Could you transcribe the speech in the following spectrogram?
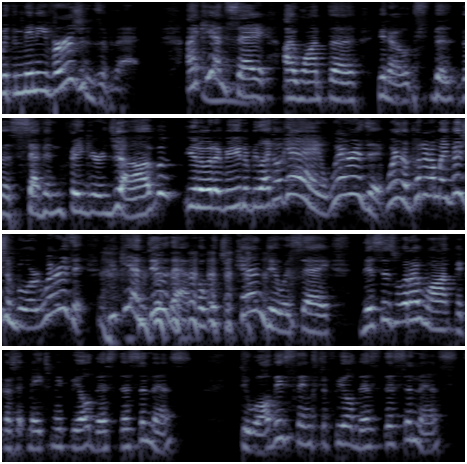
with many versions of that. I can't say I want the, you know, the the seven figure job. You know what I mean? To be like, okay, where is it? Where to put it on my vision board? Where is it? You can't do that. but what you can do is say, this is what I want because it makes me feel this, this, and this. Do all these things to feel this, this, and this,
